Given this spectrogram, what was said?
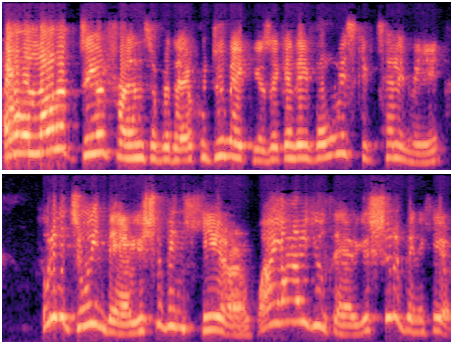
I have a lot of dear friends over there who do make music, and they've always keep telling me, "What are you doing there? You should have been here. Why are you there? You should have been here."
